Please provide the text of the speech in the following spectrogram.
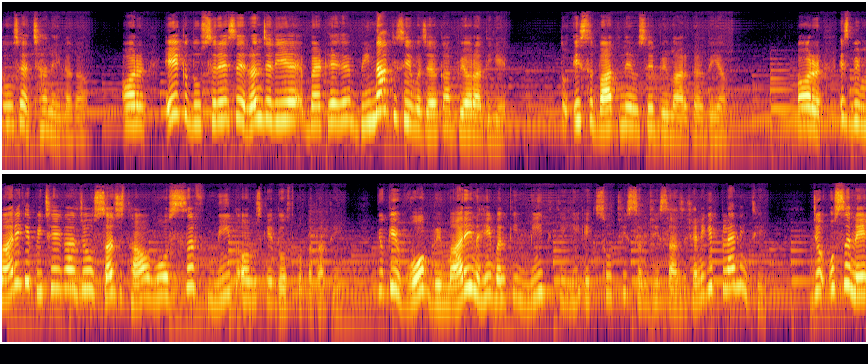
तो उसे अच्छा नहीं लगा। और एक दूसरे से रंज लिए बैठे हैं, बिना किसी वजह का ब्यौरा दिए। तो इस बात ने उसे बीमार कर दिया। और इस बीमारी के पीछे का जो सच था, वो सिर्फ़ मीत और उसके दोस्त को पता थी। क्योंकि वो बीमारी नहीं, बल्कि मीत की ही एक सोची समझी साजिश, यानी कि प्लानिंग थी, जो उसने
